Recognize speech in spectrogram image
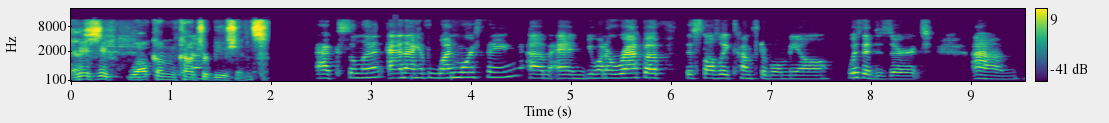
Yes. Welcome contributions. excellent. And I have one more thing. Um, and you want to wrap up this lovely, comfortable meal with a dessert. Um,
